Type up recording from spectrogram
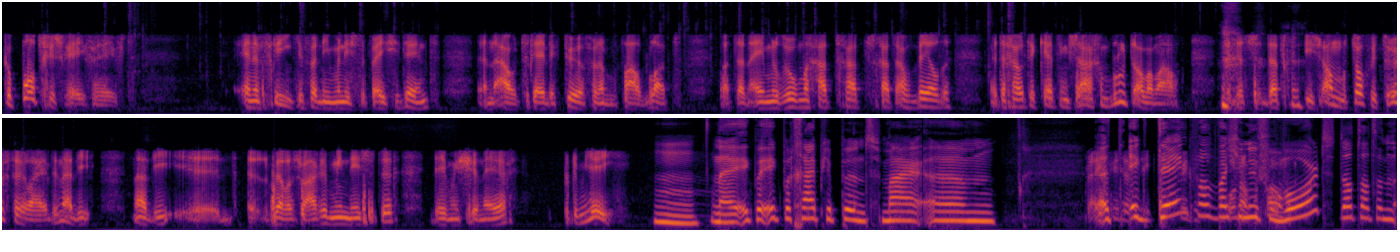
kapot geschreven heeft. En een vriendje van die minister-president een oud-redacteur van een bepaald blad... wat dan Emil Roemer gaat, gaat, gaat afbeelden met een grote kettingzaag en bloed allemaal. En dat, dat is allemaal toch weer terug te leiden naar die, naar die eh, weliswaar minister, demissionair, premier. Hmm. Nee, ik, be- ik begrijp je punt, maar... het, ik denk wat, wat je nu verwoordt, dat dat, een,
